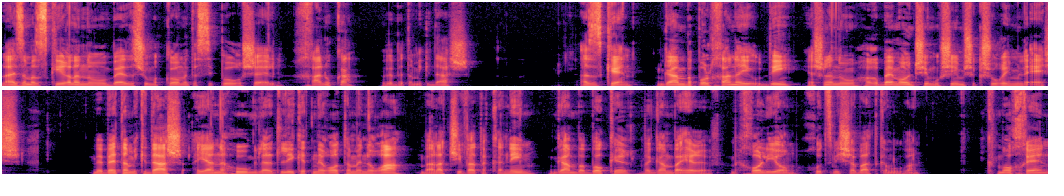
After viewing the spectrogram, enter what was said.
אולי זה מזכיר לנו באיזשהו מקום את הסיפור של חנוכה ובית המקדש? אז כן, גם בפולחן היהודי יש לנו הרבה מאוד שימושים שקשורים לאש. בבית המקדש היה נהוג להדליק את נרות המנורה, בעלת שבעת הקנים, גם בבוקר וגם בערב, בכל יום, חוץ משבת כמובן. כמו כן,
